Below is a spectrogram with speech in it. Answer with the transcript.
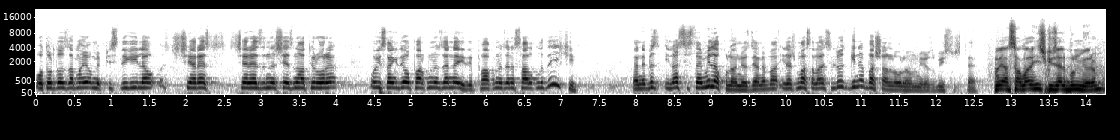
Oturduğu zaman yok mu pisliğiyle çerez, çerezinin şeysini atıyor oraya. O insan gidiyor o parkın üzerine gidiyor. Parkın üzerine sağlıklı değil ki. Yani biz ilaç sistemiyle kullanıyoruz. Yani ilaç masaları siliyoruz yine başarılı olamıyoruz bu işte. Bu yasakları hiç güzel bulmuyorum.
